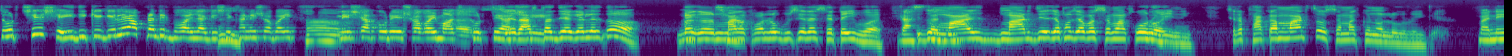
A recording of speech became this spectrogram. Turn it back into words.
ধরছে সেই দিকে গেলে আপনাদের ভয় লাগে। সেখানে সবাই হ্যাঁ। নেশা করে সবাই মাছ ধরতে আসে। রাস্তা দিয়ে গেলে তো আচ্ছা। মাল খাওয়ার লোক বসে রয়, সেটাই ভয়। কিন্তু। মাঠ মাঠ দিয়ে যখন যাবার সময় কোর হয়নি। সেটা ফাঁকা মাঠ তো সময় কোনো লোক রইবে মানে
